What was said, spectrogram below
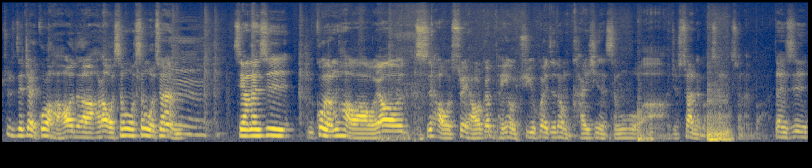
就是在家里过得好好的啊。好了，我生活生活虽然这样，但是过得很好啊。我要吃好睡好，跟朋友聚会，这种很开心的生活啊，就算了吧，算了算了吧。但是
